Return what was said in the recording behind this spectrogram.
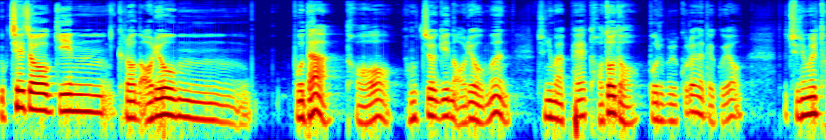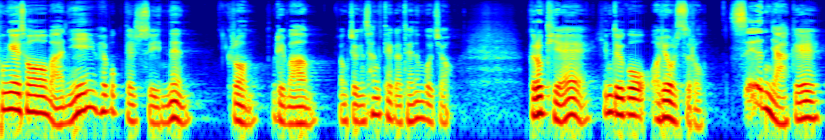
육체적인 그런 어려움보다 더 영적인 어려움은 주님 앞에 더더더 무릎을 꿇어야 되고요. 주님을 통해서 많이 회복될 수 있는 그런 우리 마음, 영적인 상태가 되는 거죠. 그렇기에 힘들고 어려울수록 쓴 약을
